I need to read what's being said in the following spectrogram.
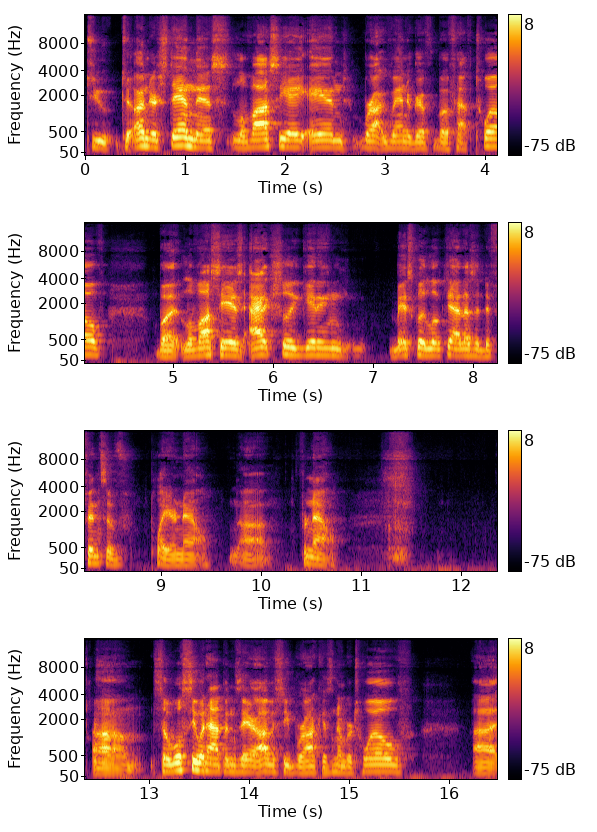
to to understand this, Lovasea and Brock Vandagriff both have 12, but Lovasea is actually getting basically looked at as a defensive player now, uh, for now. Um, so we'll see what happens there. Obviously, Brock is number 12. Uh,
